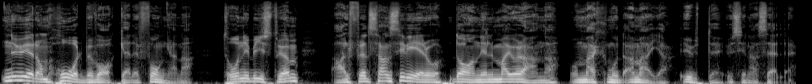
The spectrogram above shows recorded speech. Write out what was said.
nu är de hårdbevakade fångarna Tony Byström, Alfred Sansevero, Daniel Majorana och Mahmoud Amaya ute ur sina celler.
